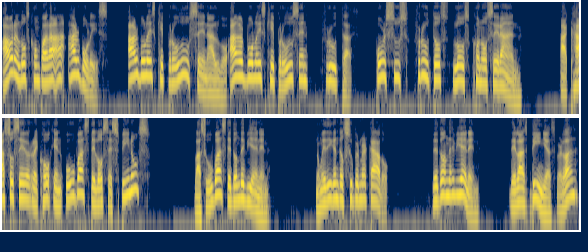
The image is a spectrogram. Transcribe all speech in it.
Ahora los compara a árboles, árboles que producen algo, árboles que producen frutas. Por sus frutos los conocerán. ¿Acaso se recogen uvas de los espinos? ¿Las uvas de dónde vienen? No me digan del supermercado. ¿De dónde vienen? De las viñas, ¿verdad?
